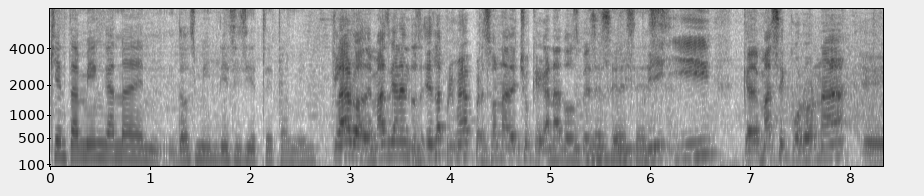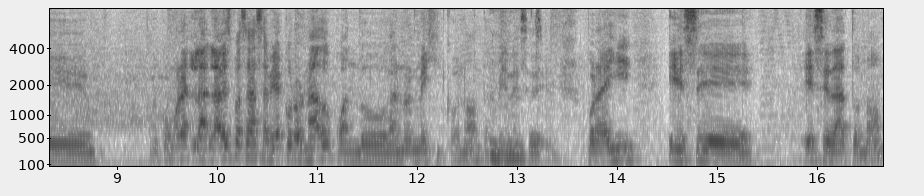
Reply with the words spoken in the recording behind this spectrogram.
Quien también gana en 2017 también. Claro, además gana en dos, es la primera persona de hecho que gana dos veces el IPRI y que además se corona... Eh, la, vez pasada se había coronado cuando ganó en México, ¿no? También ese, por ahí ese, ese dato, ¿no?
